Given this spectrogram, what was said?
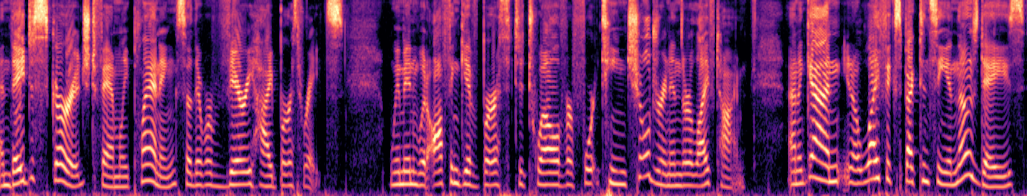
and they discouraged family planning, so there were very high birth rates. Women would often give birth to 12 or 14 children in their lifetime. And again, you know, life expectancy in those days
